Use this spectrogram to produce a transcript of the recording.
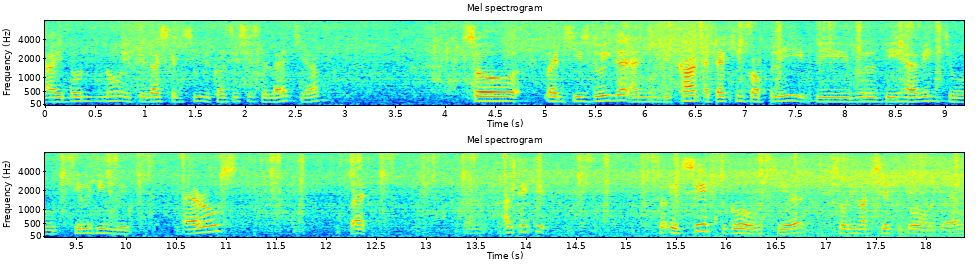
I don't know if you guys can see because this is the ledge yeah. So when he's doing that and we can't attack him properly we will be having to kill him with arrows. But I'll take it. So it's safe to go over here. It's only not safe to go over there.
